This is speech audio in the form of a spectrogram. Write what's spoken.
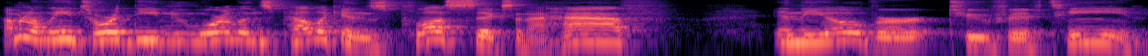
I'm going to lean toward the New Orleans Pelicans plus 6 and a half in the over 215. And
